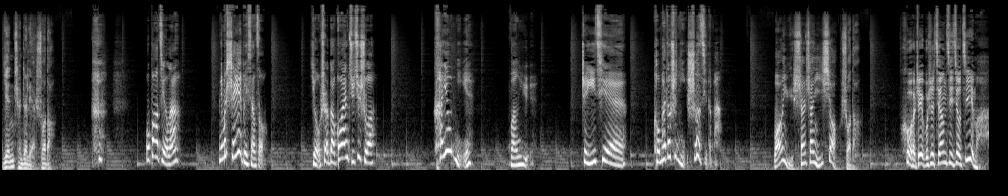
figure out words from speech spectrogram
阴沉着脸说道：“哼，我报警了，你们谁也别想走，有事到公安局去说。还有你，王宇，这一切恐怕都是你设计的吧？”王宇讪讪一笑，说道：“我这不是将计就计吗？”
